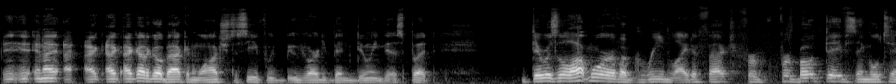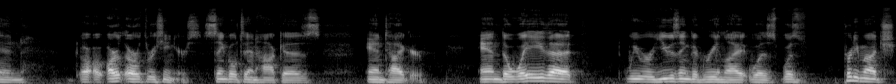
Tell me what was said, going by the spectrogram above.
and I I, I, I got to go back and watch to see if we've, we've already been doing this, but there was a lot more of a green light effect for, for both Dave Singleton, our, our, three seniors, Singleton, Hawkes, and Tiger, and the way that we were using the green light was was pretty much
